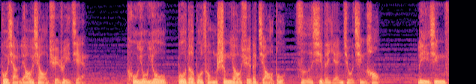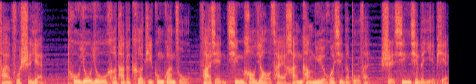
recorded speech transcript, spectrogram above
不想疗效却锐减，屠呦呦不得不从生药学的角度仔细的研究青蒿，历经反复实验。屠呦呦和他的课题公关组发现，青蒿药材含抗疟活性的部分是新鲜的叶片，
